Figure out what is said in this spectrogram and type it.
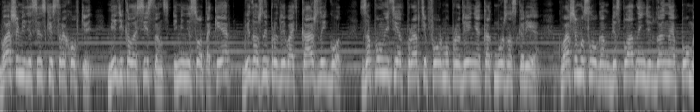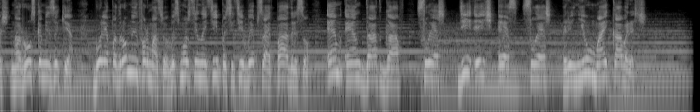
Ваши медицинские страховки Medical Assistance и Minnesota Care вы должны продлевать каждый год. Заполните и отправьте форму продления как можно скорее. К вашим услугам бесплатная индивидуальная помощь на русском языке. Более подробную информацию вы сможете найти, посетив веб-сайт по адресу mn.gov slash dhs slash renew my coverage.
